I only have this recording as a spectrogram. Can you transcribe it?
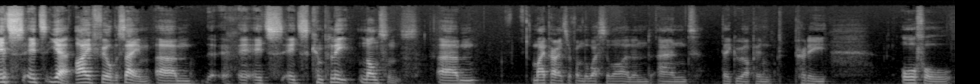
It's, it's, it's yeah, I feel the same. Um, it, it's, it's complete nonsense. Um, my parents are from the west of Ireland and they grew up in pretty awful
